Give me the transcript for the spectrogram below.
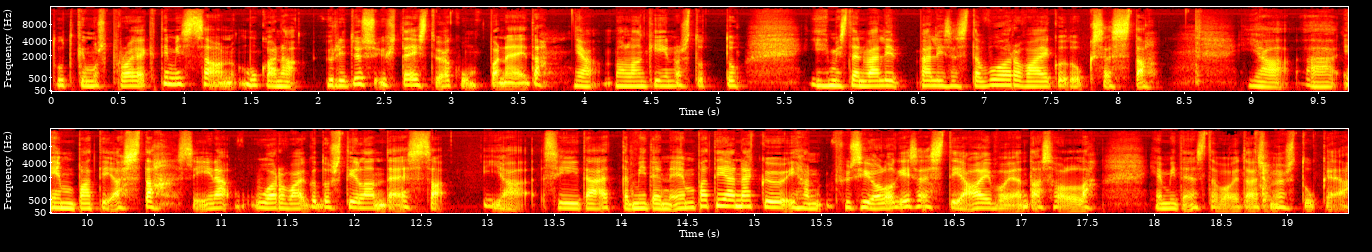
tutkimusprojekti, missä on mukana yritysyhteistyökumppaneita ja me ollaan kiinnostuttu ihmisten välisestä vuorovaikutuksesta ja ää, empatiasta siinä vuorovaikutustilanteessa ja siitä, että miten empatia näkyy ihan fysiologisesti ja aivojen tasolla ja miten sitä voitaisiin myös tukea.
